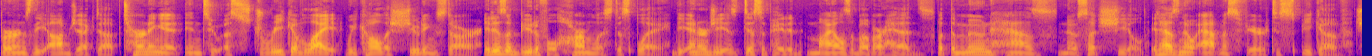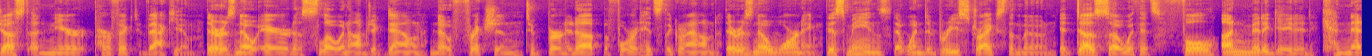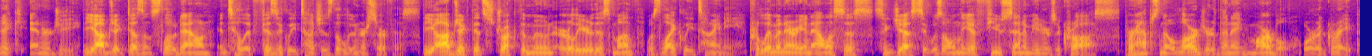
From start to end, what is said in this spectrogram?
burns the object up, turning it into a streak of light light we call a shooting star. It is a beautiful, harmless display. The energy is dissipated miles above our heads, but the moon has no such shield. It has no atmosphere to speak of, just a near perfect vacuum. There is no air to slow an object down, no friction to burn it up before it hits the ground. There is no warning. This means that when debris strikes the moon, it does so with its full, unmitigated kinetic energy. The object doesn't slow down until it physically touches the lunar surface. The object that struck the moon earlier this this month was likely tiny. Preliminary analysis suggests it was only a few centimeters across, perhaps no larger than a marble or a grape.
